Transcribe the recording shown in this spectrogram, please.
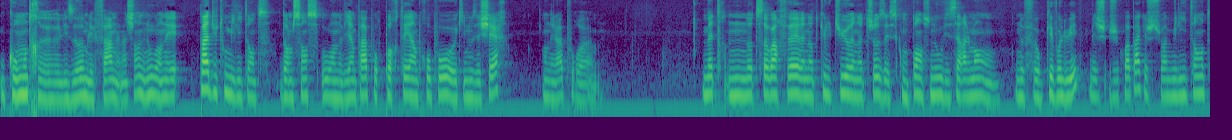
ou contre euh, les hommes, les femmes, les machins. Nous, on n'est pas du tout militante, dans le sens où on ne vient pas pour porter un propos euh, qui nous est cher. On est là pour euh, mettre notre savoir-faire et notre culture et notre chose et ce qu'on pense, nous, viscéralement, ne fait qu'évoluer. Mais je ne crois pas que je sois militante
